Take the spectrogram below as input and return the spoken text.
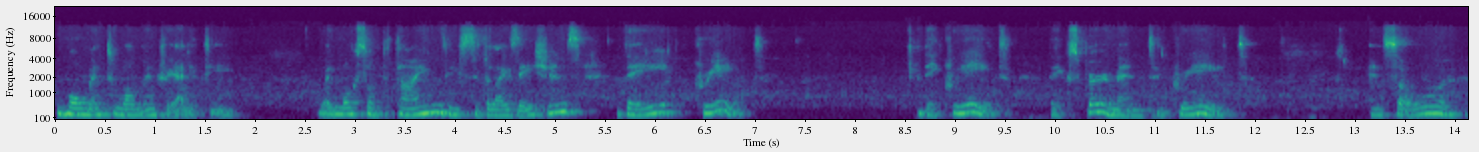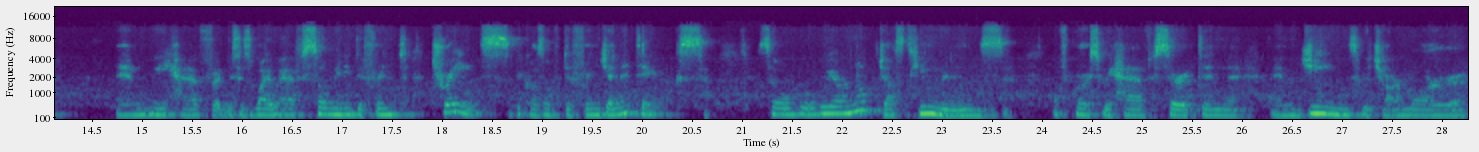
moment to moment reality? Well, most of the time, these civilizations, they create. They create, they experiment and create. And so um, we have, this is why we have so many different traits because of different genetics. So we are not just humans of course, we have certain um, genes which are more,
